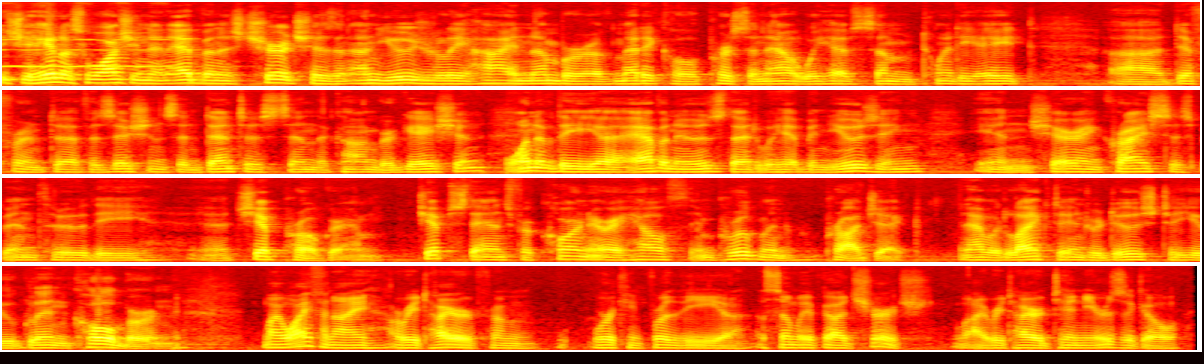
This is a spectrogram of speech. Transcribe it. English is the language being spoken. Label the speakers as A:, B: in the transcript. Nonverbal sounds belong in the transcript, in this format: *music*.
A: The Chehalis Washington Adventist Church has an unusually high number of medical personnel. We have some 28 uh, different uh, physicians and dentists in the congregation. One of the uh, avenues that we have been using in sharing Christ has been through the uh, CHIP program. CHIP stands for Coronary Health Improvement Project. And I would like to introduce to you Glenn Colburn.
B: My wife and I are retired from working for the uh, Assembly of God Church. Well, I retired 10 years ago.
